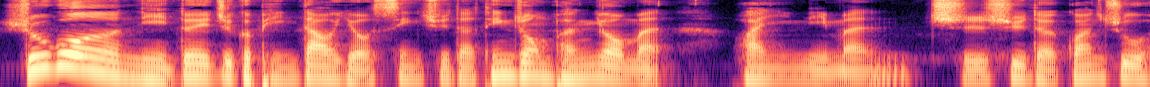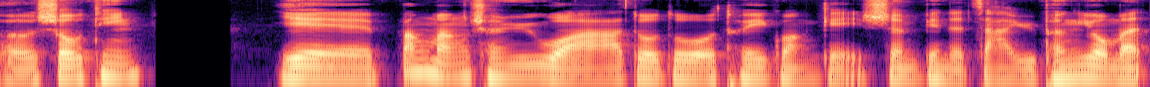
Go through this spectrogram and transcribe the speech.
如果你对这个频道有兴趣的听众朋友们，欢迎你们持续的关注和收听，也帮忙成语我啊多多推广给身边的杂鱼朋友们。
